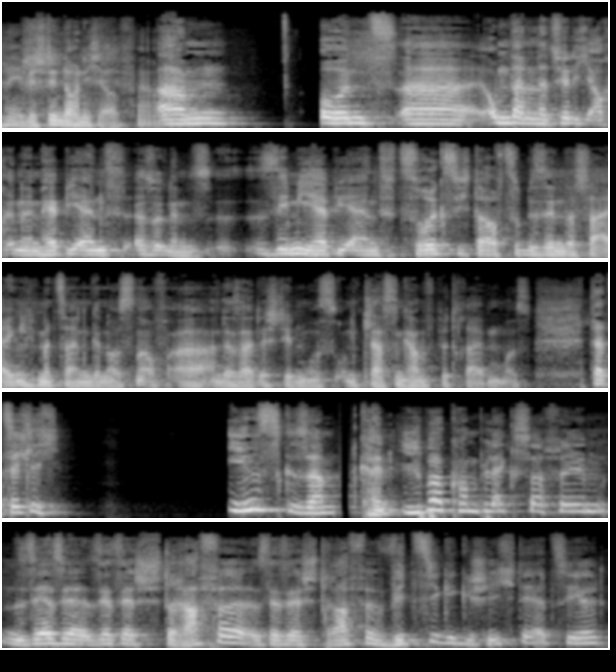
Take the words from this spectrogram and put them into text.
nee, wir stehen doch nicht auf. Ja. ähm, und äh, um dann natürlich auch in einem Happy End, also in einem Semi-Happy End, zurück sich darauf zu besinnen, dass er eigentlich mit seinen Genossen auf, äh, an der Seite stehen muss und Klassenkampf betreiben muss. Tatsächlich insgesamt kein überkomplexer Film, eine sehr, sehr, sehr, sehr straffe, sehr, sehr straffe, witzige Geschichte erzählt.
